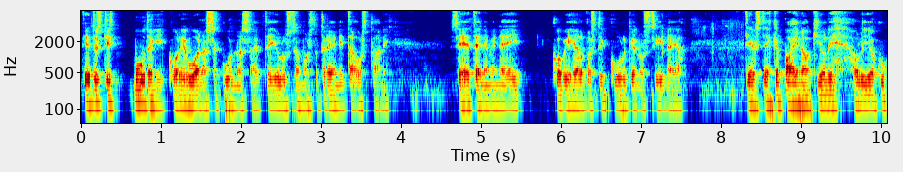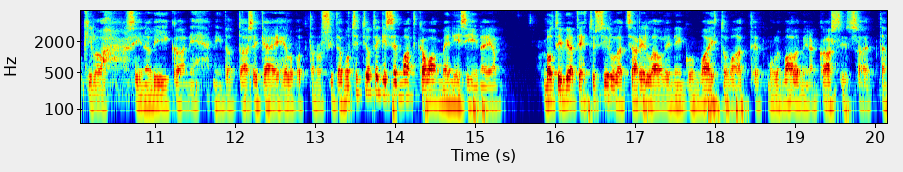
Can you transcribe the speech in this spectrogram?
tietysti muutenkin, kun oli huonossa kunnossa, että ei ollut semmoista treenitaustaa, niin se eteneminen ei kovin helposti kulkenut siinä ja tietysti ehkä painoakin oli, oli joku kilo siinä liikaa, niin, niin tota, sekään ei helpottanut sitä. Mutta sitten jotenkin se matka vaan meni siinä ja me oltiin vielä tehty sillä, että Sarilla oli niin kuin vaihtovaatteet mulle valmiina kassissa, että,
